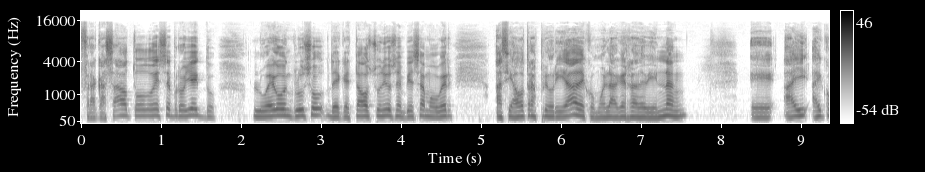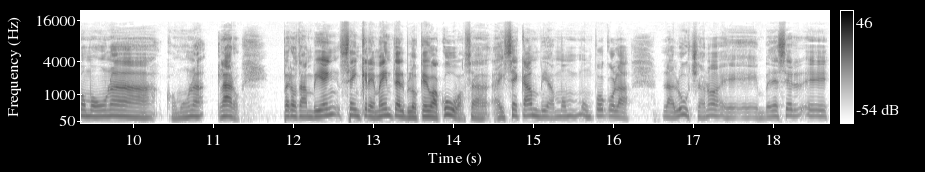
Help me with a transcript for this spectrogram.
fracasado todo ese proyecto, luego incluso de que Estados Unidos se empieza a mover hacia otras prioridades, como es la guerra de Vietnam, hay, hay como una, como una, claro, pero también se incrementa el bloqueo a Cuba, o sea, ahí se cambia un, poco la, la lucha, ¿no? Eh, eh, en vez de ser eh,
